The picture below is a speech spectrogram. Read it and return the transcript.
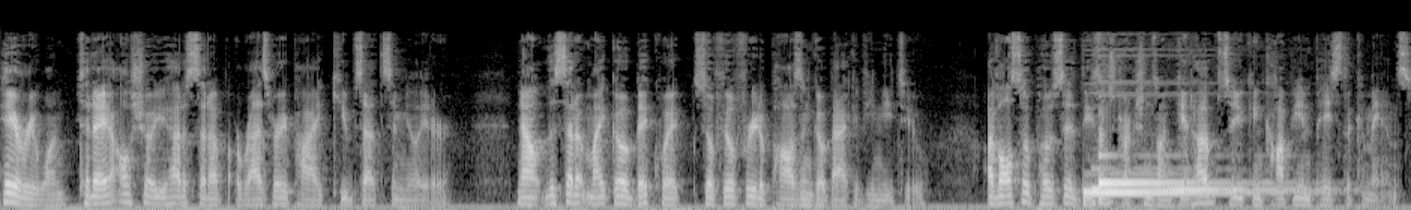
Hey everyone, today I'll show you how to set up a Raspberry Pi CubeSat simulator. Now, this setup might go a bit quick, so feel free to pause and go back if you need to. I've also posted these instructions on GitHub so you can copy and paste the commands.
